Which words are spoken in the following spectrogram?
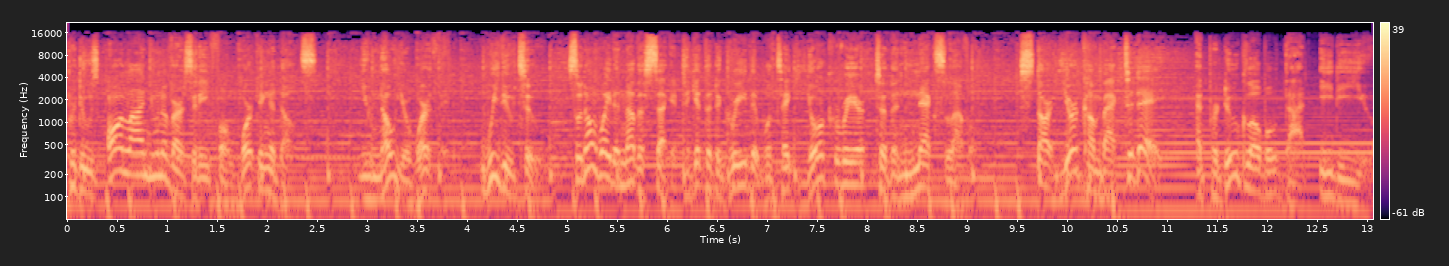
Purdue's online university for working adults. You know you're worth it. We do too. So don't wait another second to get the degree that will take your career to the next level. Start your comeback today at purdueglobal.edu.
